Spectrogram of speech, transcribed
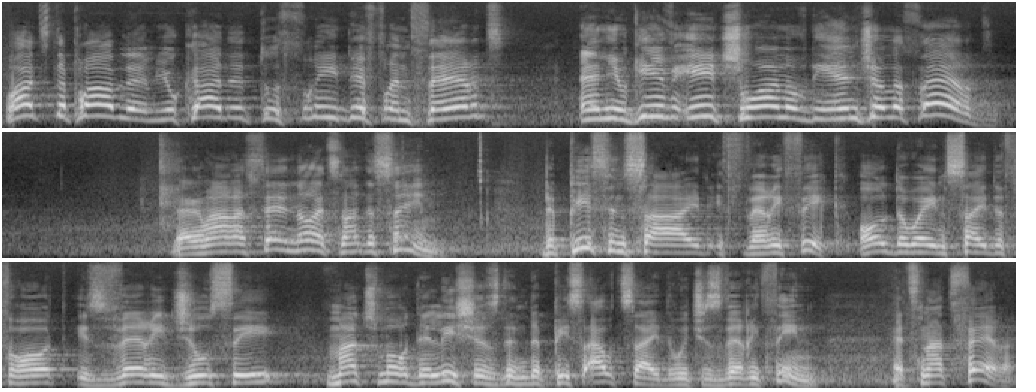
What's the problem? You cut it to three different thirds and you give each one of the angel a third. The Gemara said, no, it's not the same. The piece inside is very thick. All the way inside the throat is very juicy, much more delicious than the piece outside, which is very thin. It's not fair.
